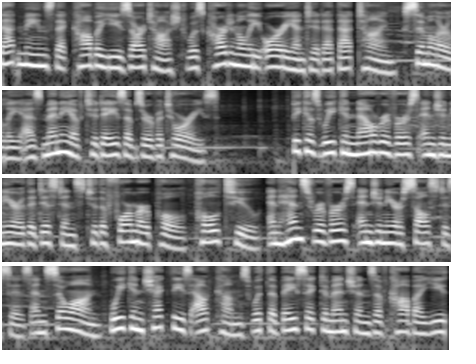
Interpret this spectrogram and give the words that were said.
That means that Kaaba-yi Zartosht was cardinally oriented at that time, similarly as many of today's observatories. Because we can now reverse engineer the distance to the former pole, pole 2, and hence reverse engineer solstices and so on, we can check these outcomes with the basic dimensions of Kaaba-yi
